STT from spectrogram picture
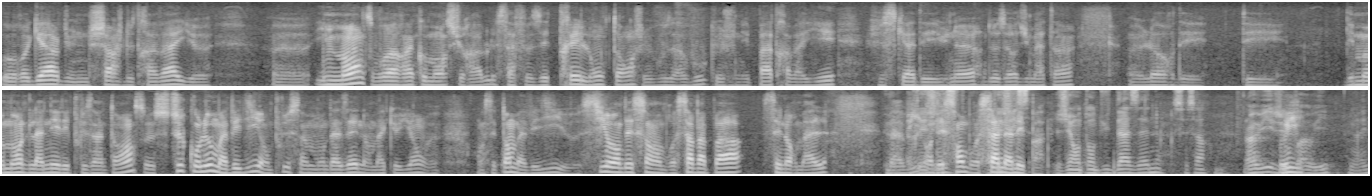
au regard d'une charge de travail euh, immense, voire incommensurable. Ça faisait très longtemps, je vous avoue, que je n'ai pas travaillé jusqu'à des 1h, 2h du matin euh, lors des, des, des moments de l'année les plus intenses. Ce qu'on m'avait dit en plus, hein, mon Dazen en m'accueillant euh, en septembre m'avait dit euh, si en décembre ça va pas, c'est normal. Bah oui, en décembre ça n'allait pas. J'ai entendu Dazen, c'est ça? Ah oui, j'ai Oui. pas, oui. ouais.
